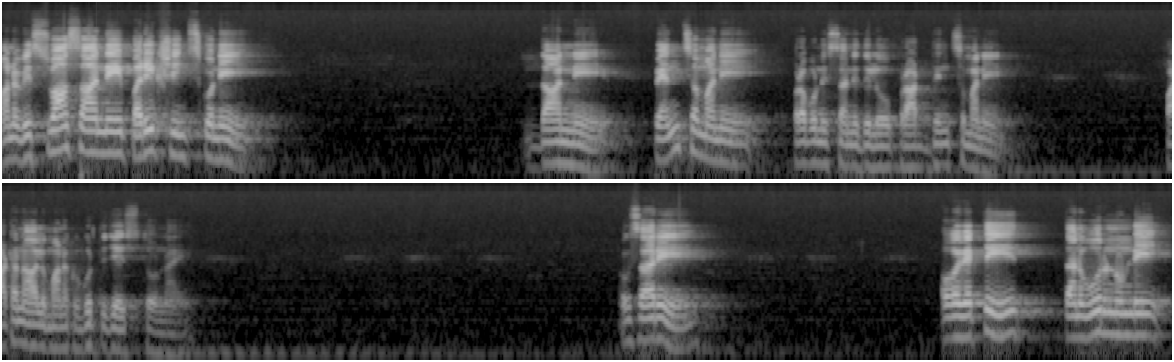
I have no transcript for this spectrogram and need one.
మన విశ్వాసాన్ని పరీక్షించుకొని దాన్ని పెంచమని ప్రభుని సన్నిధిలో ప్రార్థించమని పఠనాలు మనకు గుర్తు చేస్తున్నాయి ఒకసారి ఒక వ్యక్తి తన ఊరు నుండి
